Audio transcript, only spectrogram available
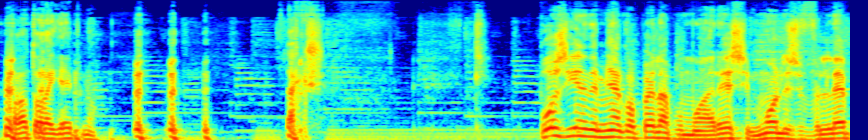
Πάω τώρα για ύπνο. Εντάξει. Πώς γίνεται μια κοπέλα που μου αρέσει μόλις βλέπ,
